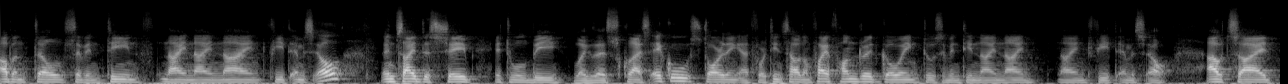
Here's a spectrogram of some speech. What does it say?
up until 17,999 feet MSL Inside this shape, it will be like this class echo starting at 14,500 going to 17,999 feet MSL. Outside,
